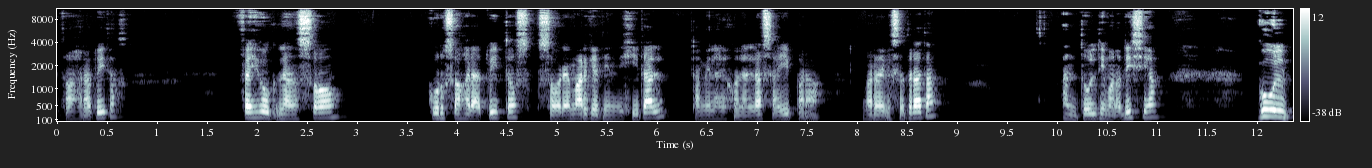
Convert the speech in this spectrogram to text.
todas gratuitas. Facebook lanzó cursos gratuitos sobre marketing digital. También les dejo el enlace ahí para ver de qué se trata. Ante última noticia, Google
